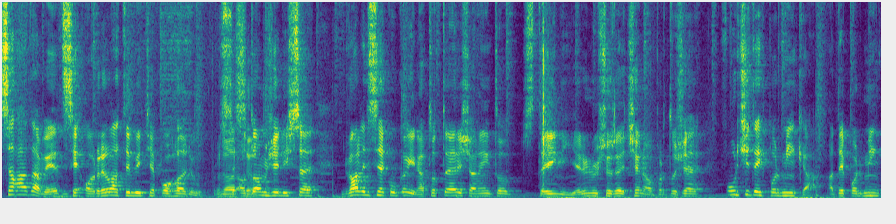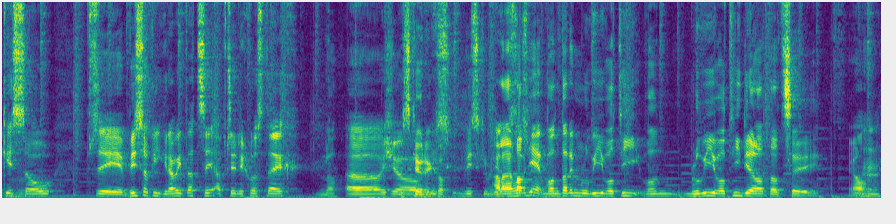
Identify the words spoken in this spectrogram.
celá ta věc je o relativitě pohledu. Prostě No, o tom, že když se dva lidi se koukají na to tež a není to stejný, jednoduše řečeno, protože v určitých podmínkách, a ty podmínky Mhm. jsou při vysoké gravitaci a při rychlostech, No. uh, že jo, Blízkým blíz, rychlo- blízkým Ale hlavně on tady mluví o té on mluví o té dilataci, jo? Mhm.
